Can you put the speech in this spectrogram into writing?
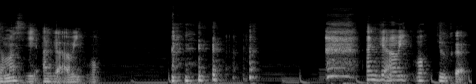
sama sih agak awik wok agak awik wok juga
